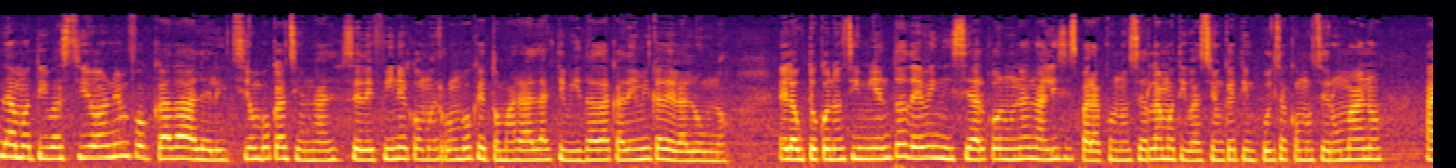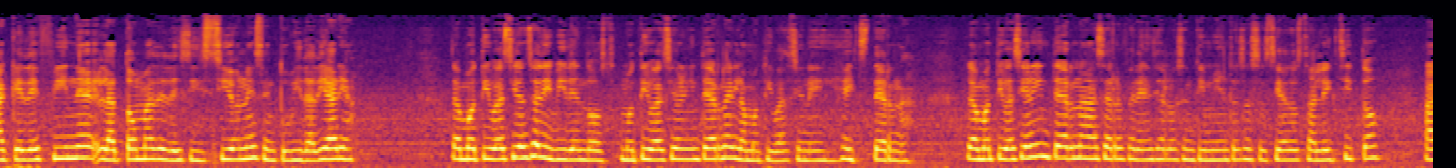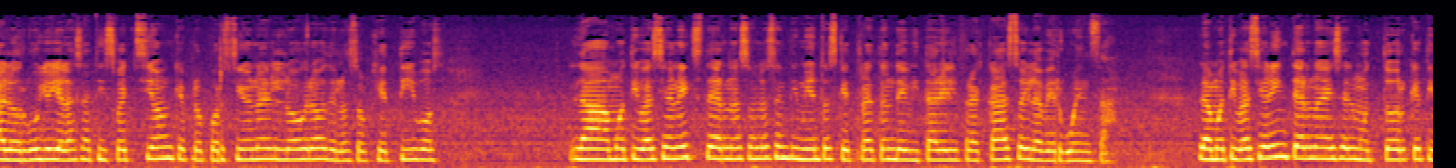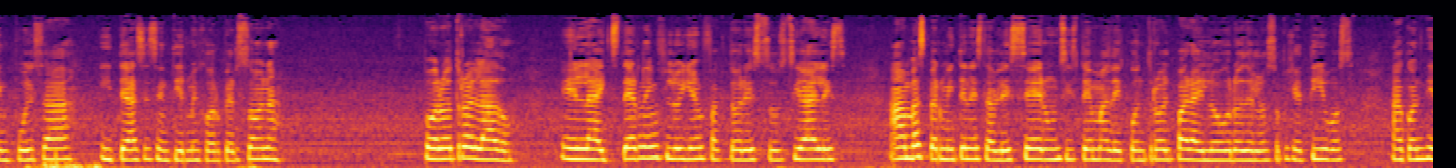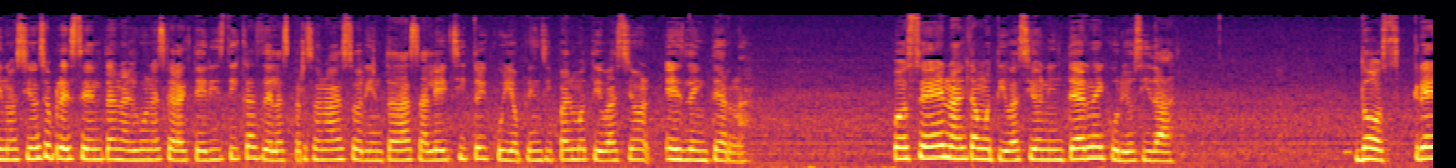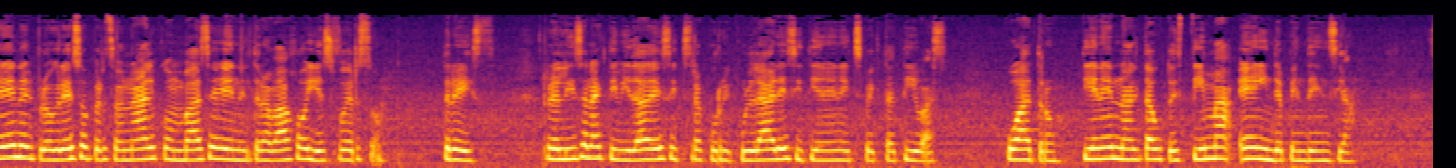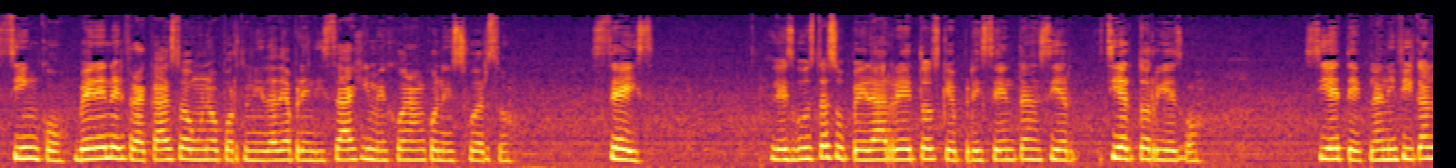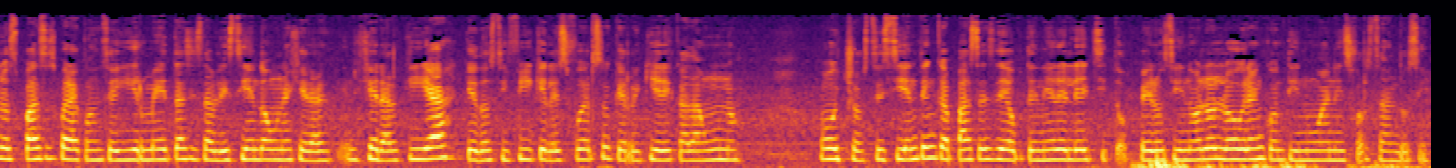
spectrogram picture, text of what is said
La motivación enfocada a la elección vocacional se define como el rumbo que tomará la actividad académica del alumno. El autoconocimiento debe iniciar con un análisis para conocer la motivación que te impulsa como ser humano, a que define la toma de decisiones en tu vida diaria. La motivación se divide en dos, motivación interna y la motivación externa. La motivación interna hace referencia a los sentimientos asociados al éxito, al orgullo y a la satisfacción que proporciona el logro de los objetivos. La motivación externa son los sentimientos que tratan de evitar el fracaso y la vergüenza. La motivación interna es el motor que te impulsa y te hace sentir mejor persona. Por otro lado, en la externa influyen factores sociales. Ambas permiten establecer un sistema de control para el logro de los objetivos. A continuación se presentan algunas características de las personas orientadas al éxito y cuya principal motivación es la interna. Poseen alta motivación interna y curiosidad. 2. Creen en el progreso personal con base en el trabajo y esfuerzo. 3. Realizan actividades extracurriculares y tienen expectativas. 4. Tienen alta autoestima e independencia. 5. Ven en el fracaso una oportunidad de aprendizaje y mejoran con esfuerzo. 6. Les gusta superar retos que presentan cierto riesgo. 7. Planifican los pasos para conseguir metas estableciendo una jerarquía que dosifique el esfuerzo que requiere cada uno. 8. Se sienten capaces de obtener el éxito, pero si no lo logran continúan esforzándose.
